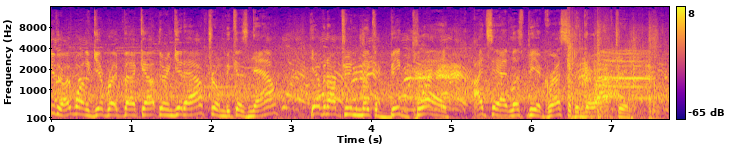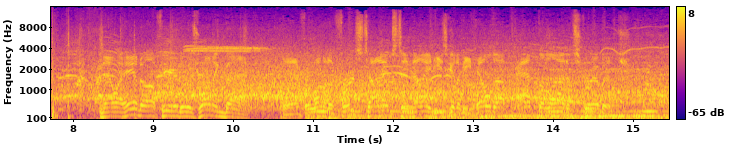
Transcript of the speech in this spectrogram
either. I want to get right back out there and get after them because now you have an opportunity to make a big play. I'd say uh, let's be aggressive and go after him. Now a handoff here to his running back. And for one of the first times tonight, he's going to be held up at the line of scrimmage.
